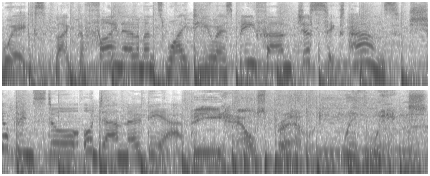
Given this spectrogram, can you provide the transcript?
Wickes, like the Fine Elements White USB fan, just £6. Shop in store or download the app. Be house proud with Wickes.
